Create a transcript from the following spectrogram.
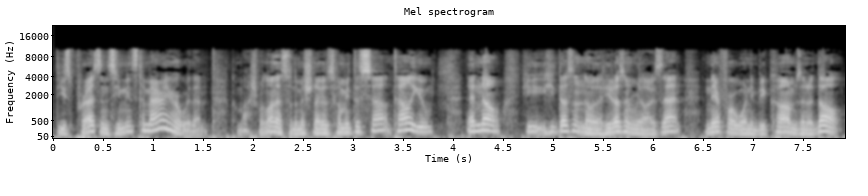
these presents, he means to marry her with them. So the Mishnah is coming to sell, tell you that no, he, he doesn't know that, he doesn't realize that, and therefore when he becomes an adult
